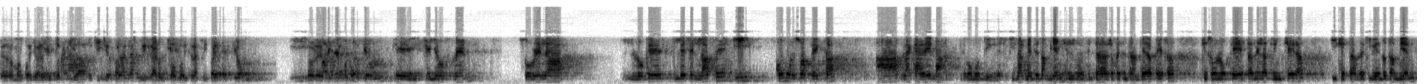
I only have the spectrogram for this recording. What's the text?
Pedro Mancuello, al sector privado, aquí que para explicar un poco y transmitir sobre la situación que, que ellos ven sobre la lo que les enlace y cómo eso afecta a la cadena de combustibles. Finalmente también el, el representante de APESA, que son los que están en la trinchera y que están recibiendo también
